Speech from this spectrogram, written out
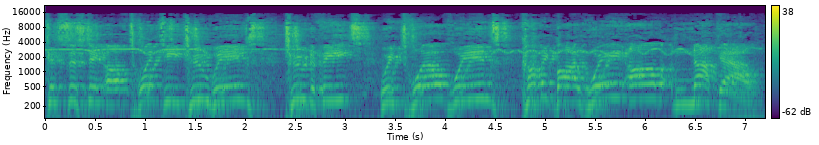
consisting of 22 wins, 2 defeats, with 12 wins coming by way of knockout.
